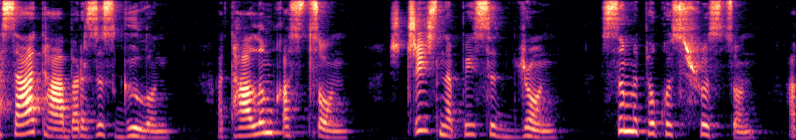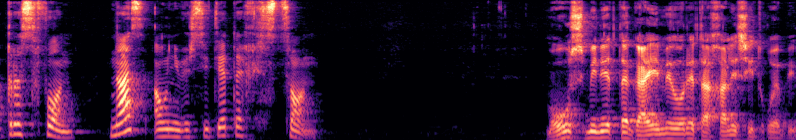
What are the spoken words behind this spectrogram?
асааҭ аабарзы сгылон аҭаалым ҟасҵон сҿи снапи сыӡәӡәон сымаҭәақәа сшәысҵон, акры сфон, нас აუნივერსიტეტ ахь სცონ. მოусმინეთ და გაიმეორეთ ახალი სიტყვები.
